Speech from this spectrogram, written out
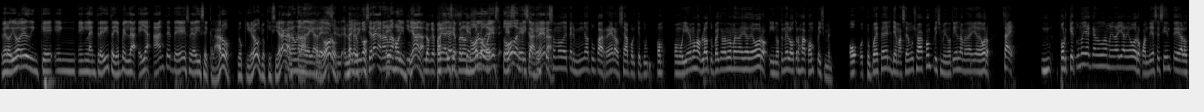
me lo dijo Edwin que en, en la entrevista, y es verdad, ella antes de eso, ella dice, claro, yo quiero, yo quisiera Pues ganar una claro, medalla de pero es- oro. es O lo sea, que yo digo. quisiera ganar Eh, unas y- y olimpiadas. Lo que pero pasa ella dice, es pero que no eso lo de- es todo en mi carrera. que eso no determina tu carrera. O sea, porque tú, como, como ya hemos hablado, tú puedes ganar una medalla de oro y no tener otros accomplishments. O, o tú puedes tener demasiado muchos accomplishments y no tienes la medalla de oro. ¿Sabes? Porque tú no hayas ganado una medalla de oro cuando ella se siente a los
